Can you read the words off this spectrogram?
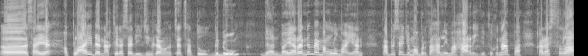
uh, saya apply dan akhirnya saya diizinkan mengecat satu gedung dan bayarannya memang lumayan, tapi saya cuma bertahan lima hari gitu. Kenapa? Karena setelah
